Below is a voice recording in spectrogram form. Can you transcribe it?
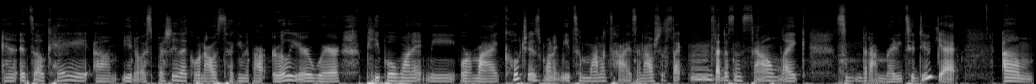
and it's okay. Um, you know, especially like when I was talking about earlier where people wanted me or my coaches wanted me to monetize and I was just like, mm, that doesn't sound like something that I'm ready to do yet. Um,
